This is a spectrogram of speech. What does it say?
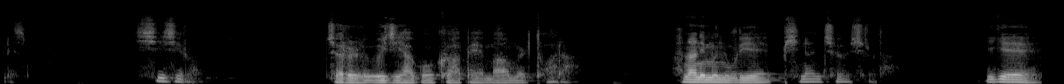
그랬습니다. 시시로 저를 의지하고 그 앞에 마음을 토하라. 하나님은 우리의 피난처시로다. 이게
